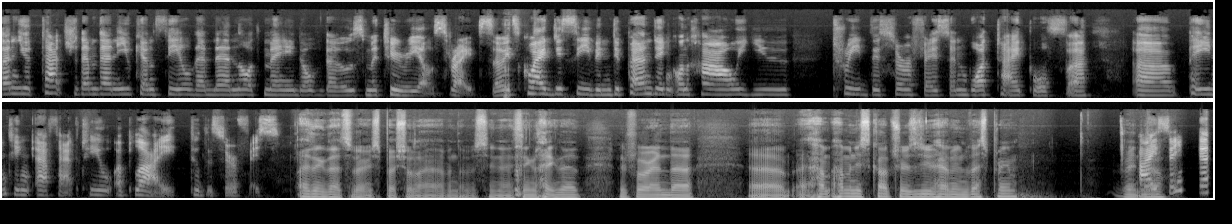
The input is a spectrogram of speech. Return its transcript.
when you touch them, then you can feel that they're not made of those materials, right? So it's quite deceiving depending on how you treat the surface and what type of uh, uh, painting effect you apply to the surface. I think that's very special. I haven't ever seen anything like that before. And uh, uh, how, how many sculptures do you have in Veszprém right now? I think at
